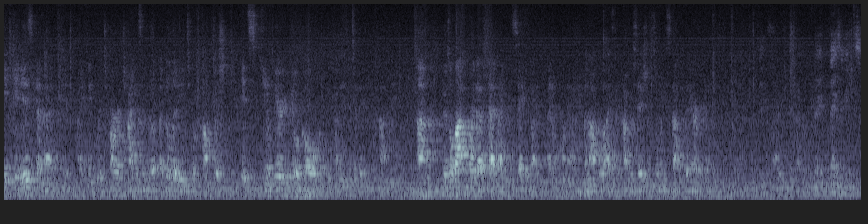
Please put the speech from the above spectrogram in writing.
it, it is going to, I think, retard China's ability to accomplish its you know, very real goal of becoming an innovative economy. Um, there's a lot more that, that I can say, but I don't want to monopolize the conversation, so let me stop there. Great, thanks, Demetrios.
